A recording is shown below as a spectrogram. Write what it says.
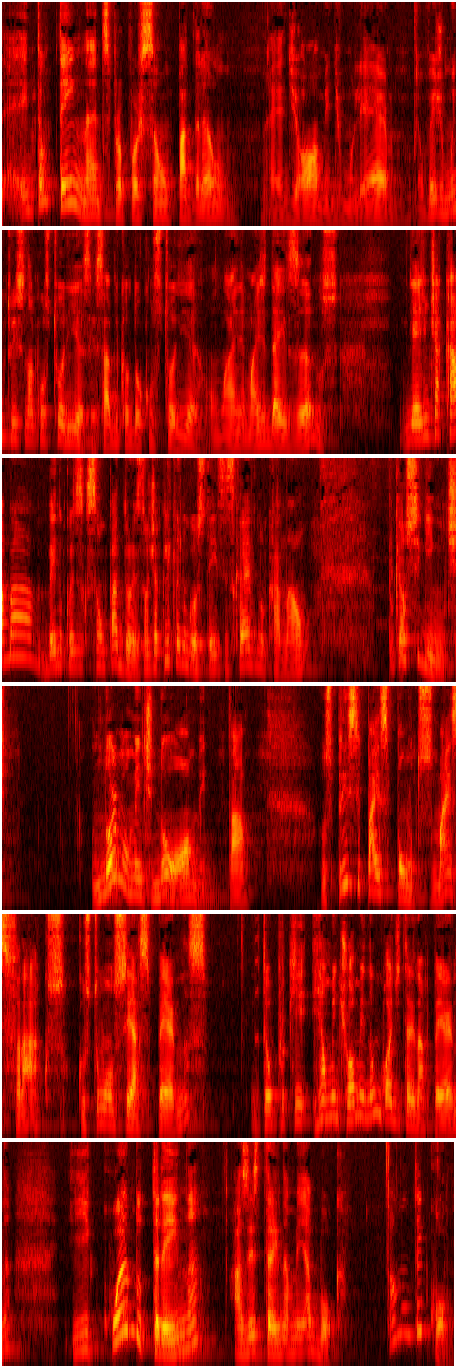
É, então tem, né, desproporção padrão é, de homem, de mulher. Eu vejo muito isso na consultoria. Vocês sabem que eu dou consultoria online há mais de 10 anos. E a gente acaba vendo coisas que são padrões. Então já clica no gostei, se inscreve no canal. Porque é o seguinte, normalmente no homem, tá? Os principais pontos mais fracos costumam ser as pernas. Então, porque realmente o homem não gosta de treinar perna. E quando treina, às vezes treina meia boca. Então não tem como,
